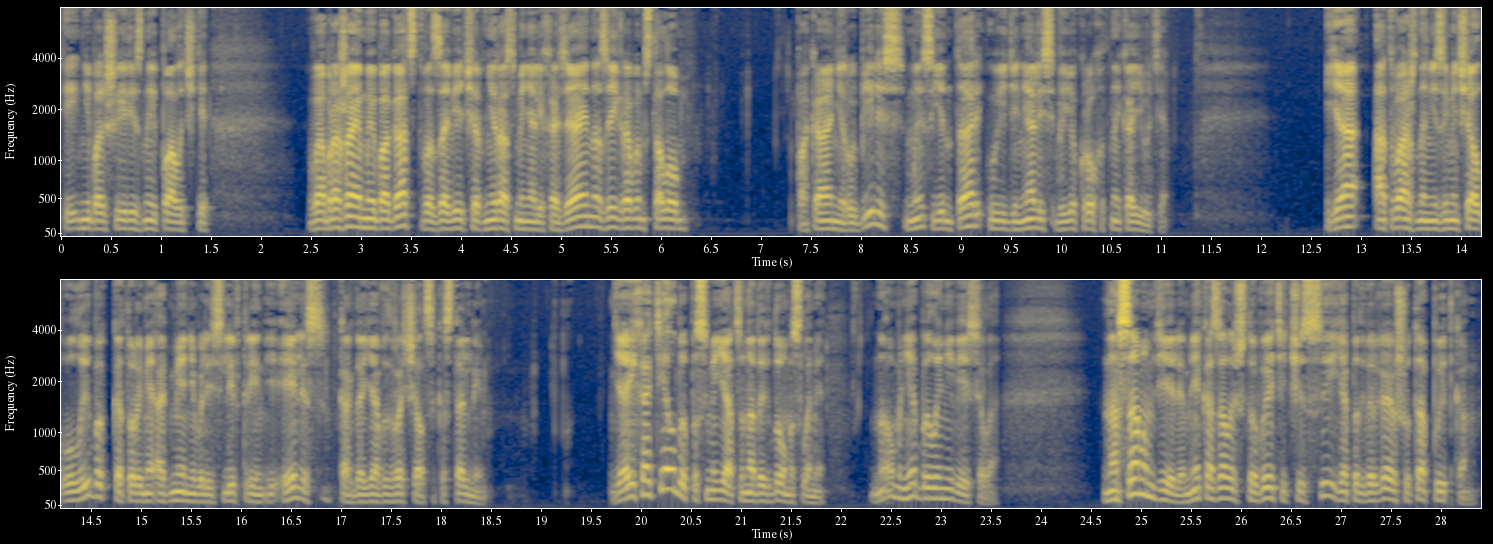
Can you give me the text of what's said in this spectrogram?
и небольшие резные палочки. Воображаемые богатства за вечер не раз меняли хозяина за игровым столом. Пока они рубились, мы с Янтарь уединялись в ее крохотной каюте. Я отважно не замечал улыбок, которыми обменивались Лифтрин и Элис, когда я возвращался к остальным. Я и хотел бы посмеяться над их домыслами, но мне было не весело. На самом деле, мне казалось, что в эти часы я подвергаю Шута пыткам.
